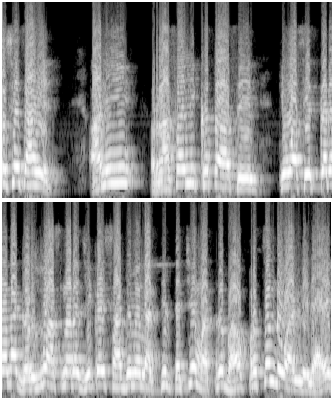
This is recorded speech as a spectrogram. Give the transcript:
तसेच आहेत. आणि रासायनिक खतं असेल किंवा शेतकऱ्याला गरजू असणाऱ्या जे काही साधनं लागतील त्याचे मात्र भाव प्रचंड वाढलेले आहेत.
